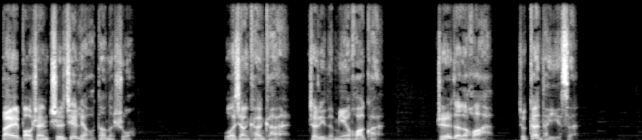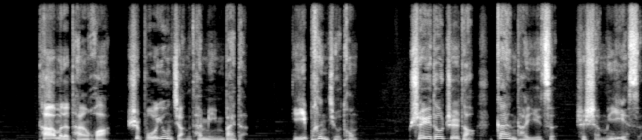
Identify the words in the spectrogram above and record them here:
白宝山直截了当的说：“我想看看这里的棉花款，值得的话就干他一次。”他们的谈话是不用讲的太明白的，一碰就通，谁都知道干他一次是什么意思。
